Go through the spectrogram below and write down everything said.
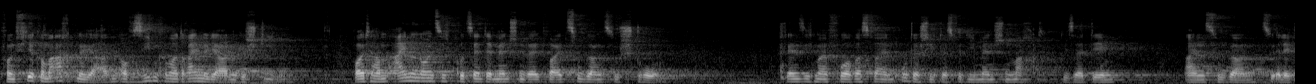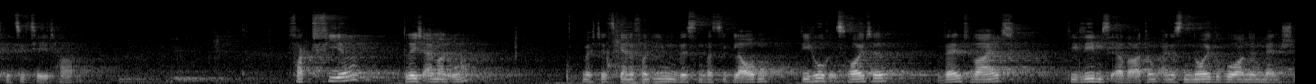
von 4,8 Milliarden auf 7,3 Milliarden gestiegen. Heute haben 91 Prozent der Menschen weltweit Zugang zu Strom. Stellen Sie sich mal vor, was für einen Unterschied das für die Menschen macht, die seitdem einen Zugang zu Elektrizität haben. Fakt 4 drehe ich einmal um. Ich möchte jetzt gerne von Ihnen wissen, was Sie glauben. Wie hoch ist heute weltweit die Lebenserwartung eines neugeborenen Menschen?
